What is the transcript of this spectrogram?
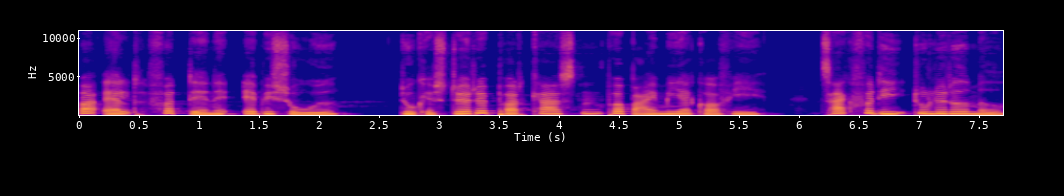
var alt for denne episode. Du kan støtte podcasten på Buy Me a Coffee. Tak fordi du lyttede med.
